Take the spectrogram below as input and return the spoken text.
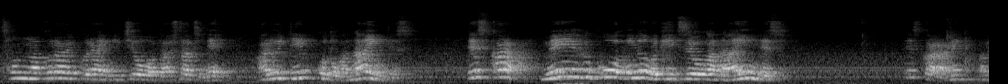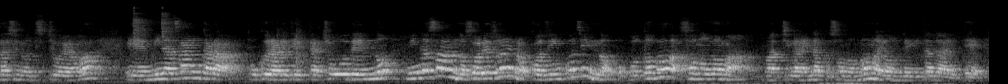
そんな暗い暗い道を私たちね歩いていくことがないんです。ですから冥福を祈る必要がないんです。ですからね私の父親は、えー、皆さんから送られてきた弔電の皆さんのそれぞれの個人個人のお言葉はそのまま間違いなくそのまま読んでいただいて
